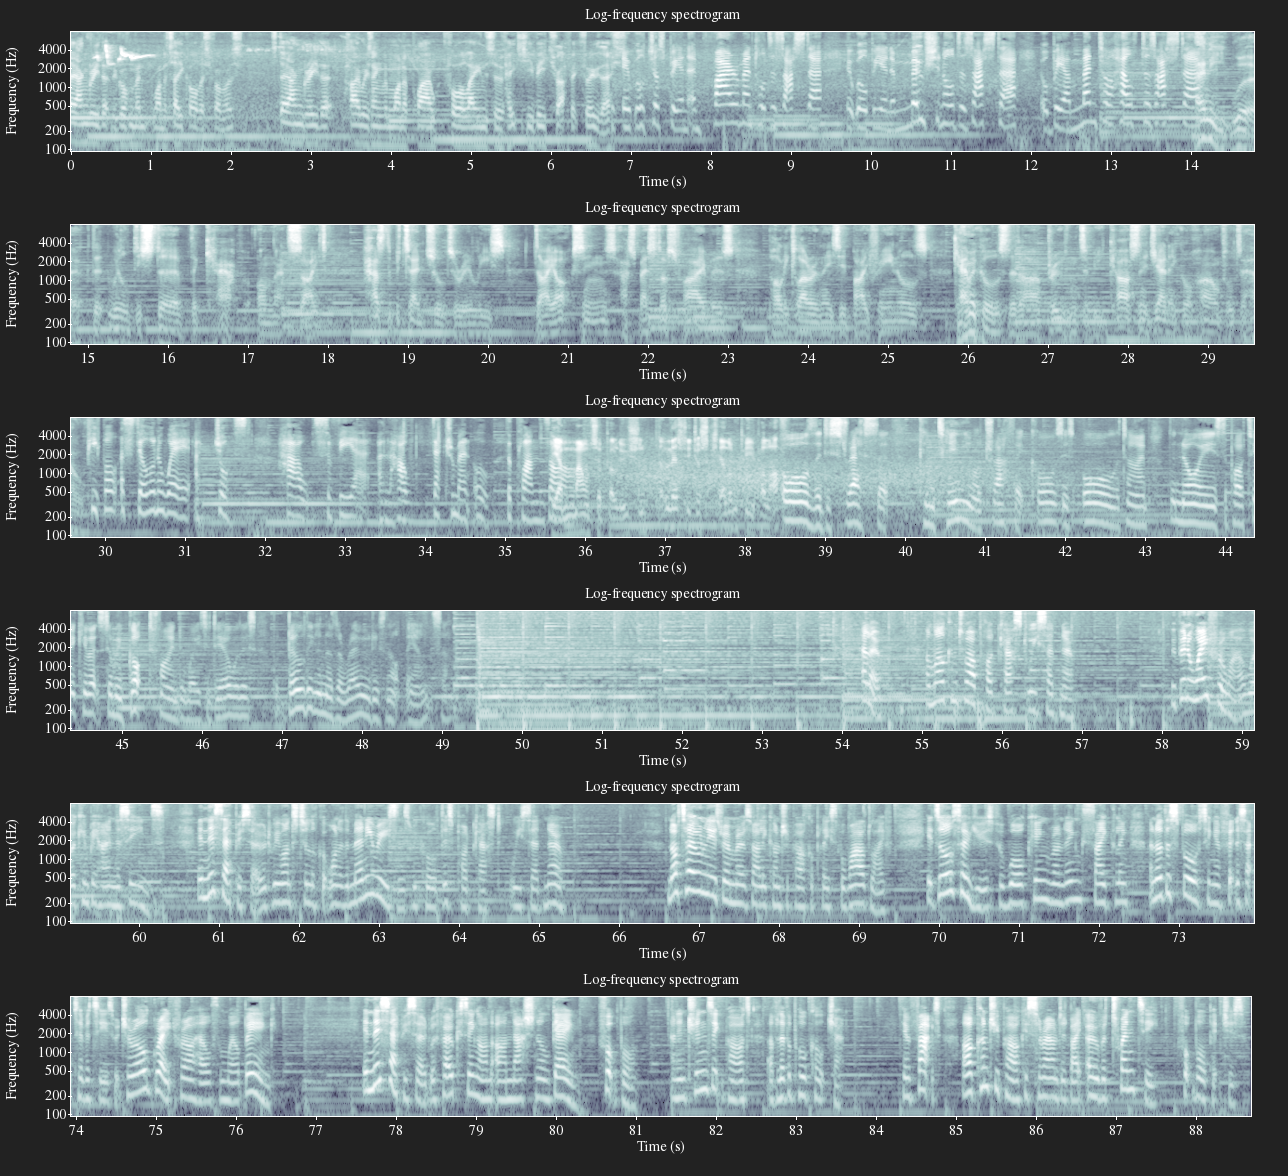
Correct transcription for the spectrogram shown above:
stay angry that the government want to take all this from us, stay angry that Highways England want to plough four lanes of HGV traffic through this. It will just be an environmental disaster, it will be an emotional disaster, it will be a mental health disaster. Any work that will disturb the cap on that site has the potential to release dioxins, asbestos fibres, polychlorinated biphenyls, chemicals that are proven to be carcinogenic or harmful to health. People are still unaware at just how severe and how detrimental the plans are. the amount of pollution that literally just killing people off. all the distress that continual traffic causes all the time, the noise, the particulates. So we've got to find a way to deal with this. But building another road is not the answer. Hello, and welcome to our podcast We Said No. We've been away for a while working behind the scenes. In this episode, we wanted to look at one of the many reasons we called this podcast We Said No. Not only is Rimrose Valley Country Park a place for wildlife, it's also used for walking, running, cycling, and other sporting and fitness activities which are all great for our health and well-being. In this episode, we're focusing on our national game, football, an intrinsic part of Liverpool culture. In fact, our country park is surrounded by over 20 football pitches.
